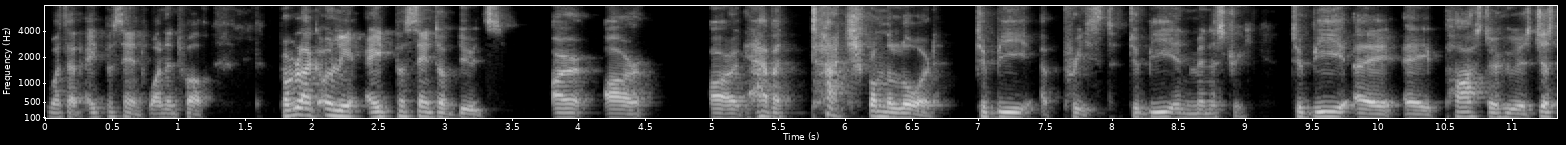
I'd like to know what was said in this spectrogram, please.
what's that 8% 1 in 12 probably like only 8% of dudes are are are have a touch from the lord to be a priest to be in ministry to be a, a pastor who is just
